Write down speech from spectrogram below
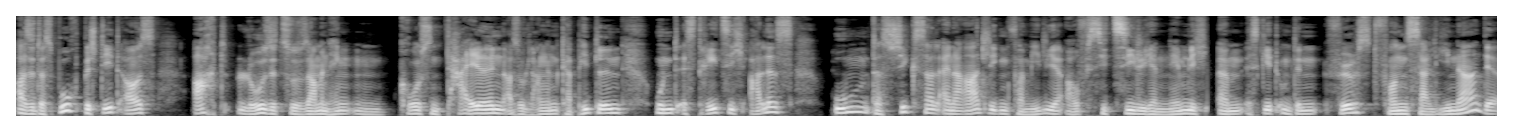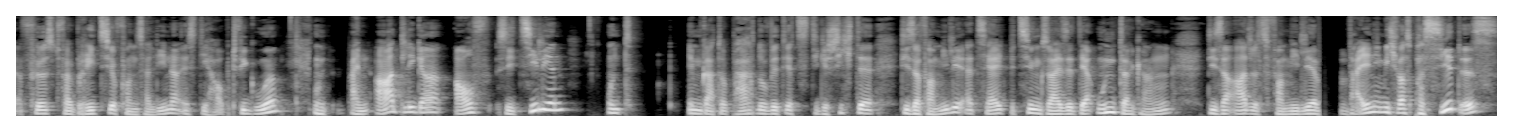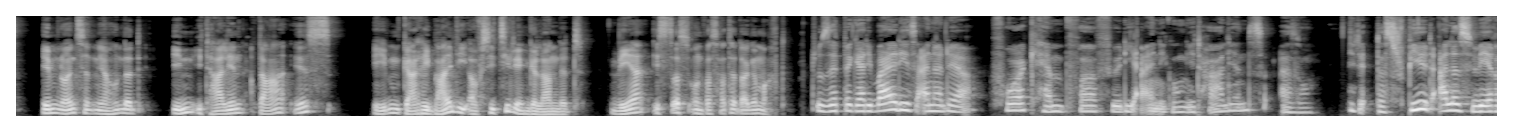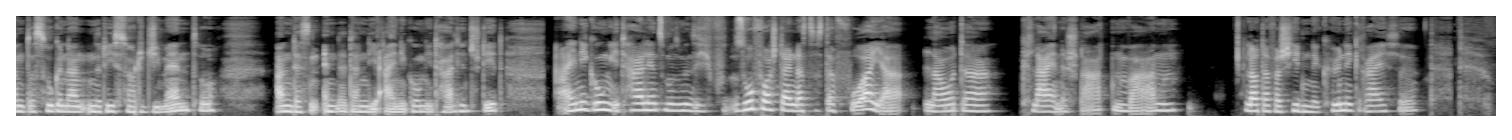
Also das Buch besteht aus acht lose zusammenhängenden großen Teilen, also langen Kapiteln und es dreht sich alles um das Schicksal einer adligen Familie auf Sizilien, nämlich ähm, es geht um den Fürst von Salina, der Fürst Fabrizio von Salina ist die Hauptfigur und ein Adliger auf Sizilien und im Gattopardo wird jetzt die Geschichte dieser Familie erzählt, beziehungsweise der Untergang dieser Adelsfamilie, weil nämlich was passiert ist im 19. Jahrhundert in Italien, da ist eben Garibaldi auf Sizilien gelandet. Wer ist das und was hat er da gemacht? Giuseppe Garibaldi ist einer der Vorkämpfer für die Einigung Italiens. Also das spielt alles während des sogenannten Risorgimento, an dessen Ende dann die Einigung Italiens steht. Einigung Italiens muss man sich so vorstellen, dass das davor ja lauter kleine Staaten waren, lauter verschiedene Königreiche.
